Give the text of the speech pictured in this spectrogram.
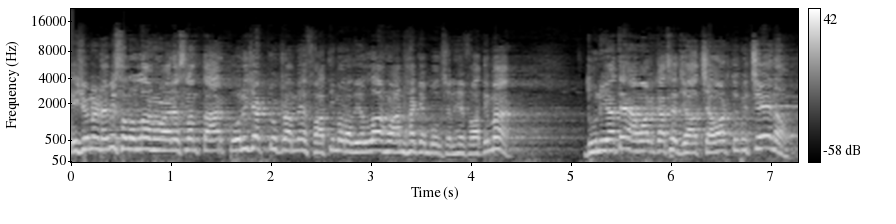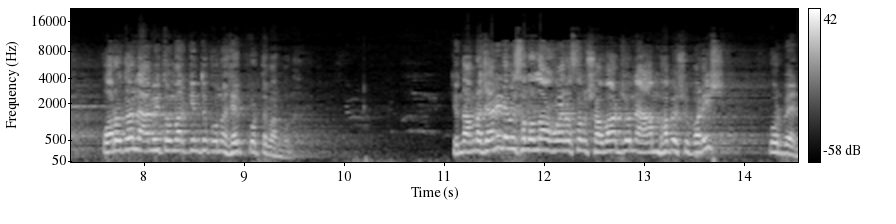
এই জন্য নবী সাল্লাম তার কলিজার টুকরা মেয়ে ফাতিমা রাদিয়াল্লাহ আনহাকে বলছেন, হে ফাতিমা, দুনিয়াতে আমার কাছে যা চাওয়ার তুমি চেয়ে নাও। পরকালে আমি তোমার কিন্তু কোনো হেল্প করতে পারব না। কিন্তু আমরা জানি নবী সাল্লাম সবার জন্য আমভাবে সুপারিশ করবেন।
